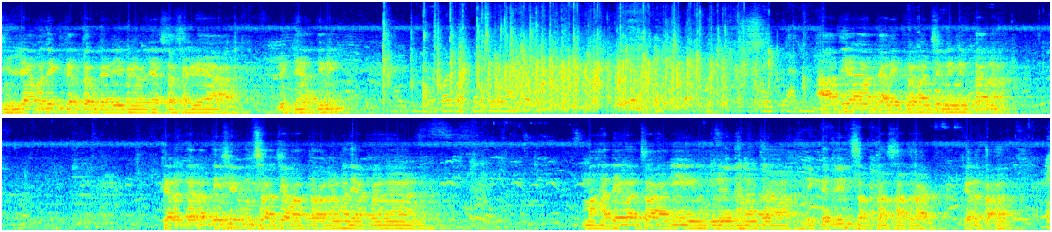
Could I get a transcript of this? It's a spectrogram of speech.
जिल्ह्यामध्ये कर्तबगारी मिळवली अशा सगळ्या विद्यार्थिनी. आज या कार्यक्रमाच्या निमित्तानं खरं तर अतिशय उत्साहाच्या वातावरणामध्ये आपण महादेवाचा आणि दुर्योधनाचा एकत्रित सप्ताह साजरा करत आहात.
